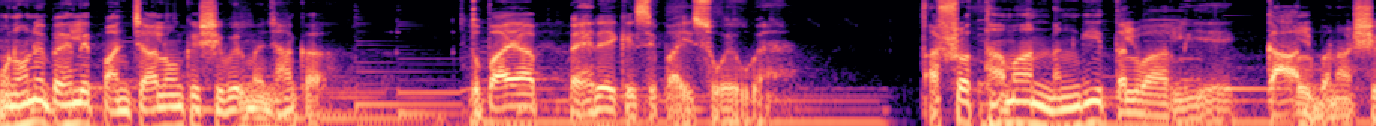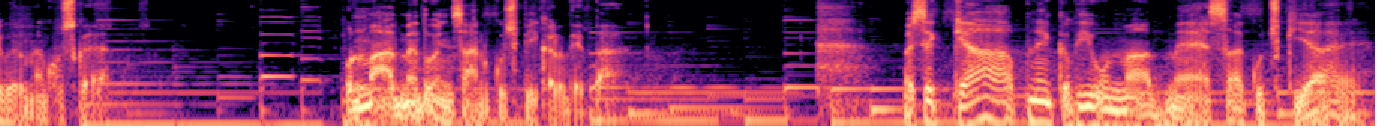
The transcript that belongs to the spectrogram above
उन्होंने पहले पांचालों के शिविर में झांका तो पाया पहरे के सिपाही सोए हुए हैं। अश्वत्थामा नंगी तलवार लिए काल बना शिविर में घुस गया। उन्माद में तो इंसान कुछ भी कर देता। है वैसे क्या आपने कभी उन्माद में ऐसा कुछ किया है,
